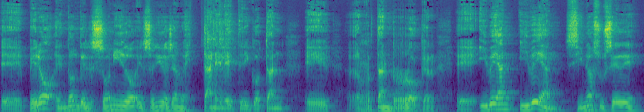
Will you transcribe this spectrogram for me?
eh, pero en donde el sonido, el sonido ya no es tan eléctrico, tan, eh, tan rocker. Eh, y vean, y vean si no sucede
